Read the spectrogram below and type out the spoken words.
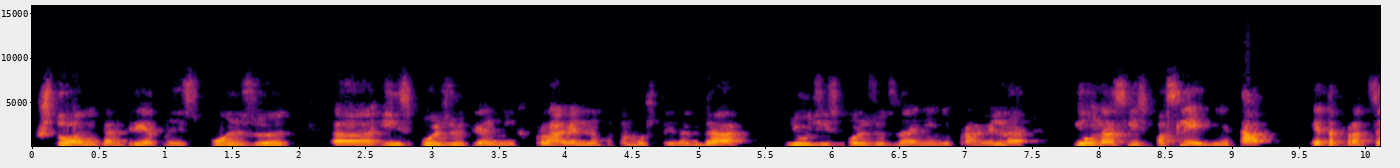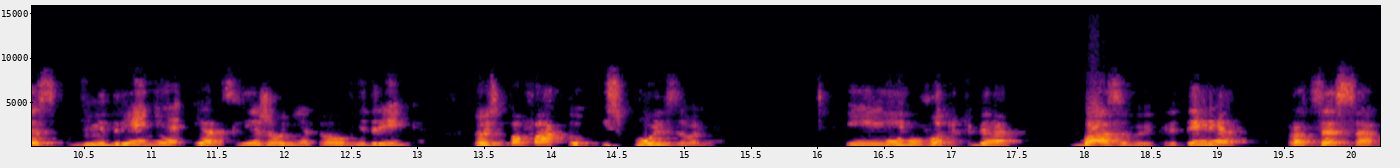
что они конкретно используют, э, и используют ли они их правильно, потому что иногда люди используют знания неправильно. И у нас есть последний этап, это процесс внедрения и отслеживания этого внедрения. То есть по факту использования. И угу. вот у тебя базовые критерии процесса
